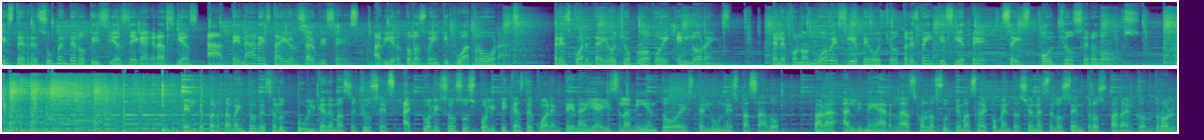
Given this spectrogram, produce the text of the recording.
Este resumen de noticias llega gracias a Tenar Tire Services, abierto las 24 horas. 348 Broadway en Lawrence. Teléfono 978-327-6802. El Departamento de Salud Pública de Massachusetts actualizó sus políticas de cuarentena y aislamiento este lunes pasado para alinearlas con las últimas recomendaciones de los Centros para el Control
